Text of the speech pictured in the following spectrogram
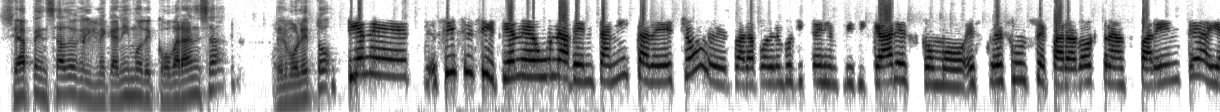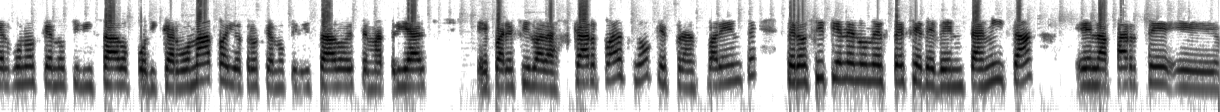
¿Se ha pensado en el mecanismo de cobranza del boleto? Tiene, sí, sí, sí, tiene una ventanita, de hecho, eh, para poder un poquito ejemplificar, es como, es, es un separador transparente, hay algunos que han utilizado policarbonato, hay otros que han utilizado este material eh, parecido a las carpas, ¿no? Que es transparente, pero sí tienen una especie de ventanita en la parte eh,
